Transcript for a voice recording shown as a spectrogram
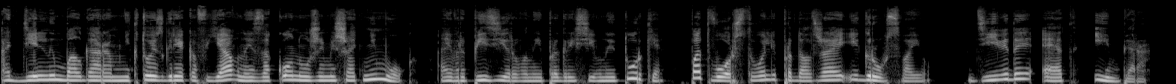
Отдельным болгарам никто из греков явно и закону уже мешать не мог, а европеизированные и прогрессивные турки потворствовали, продолжая игру свою. Дивиды эт импера.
